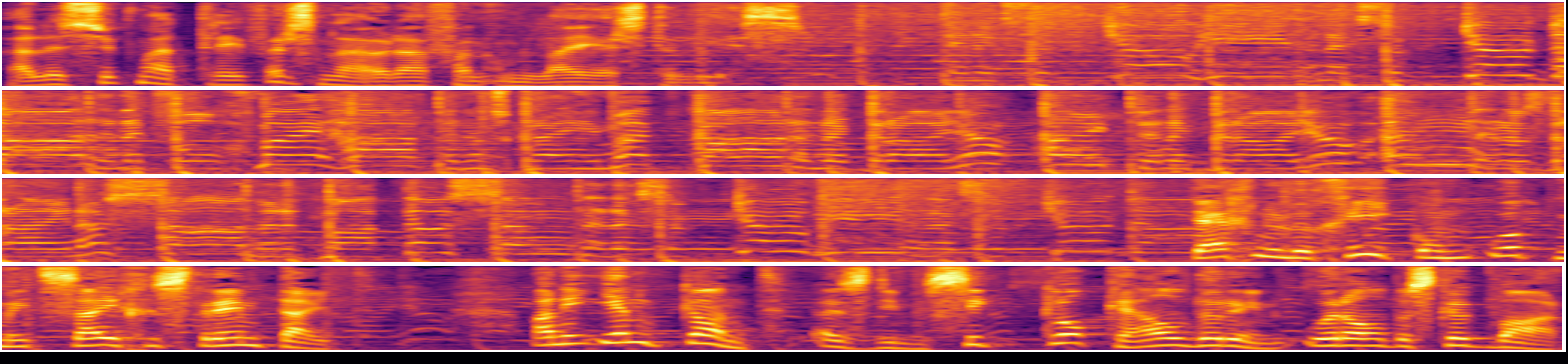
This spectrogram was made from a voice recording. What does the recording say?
Hulle soek maar treffers nou daarvan om leiers te wees. En ek soek jou hier en ek soek jou daar en ek volg my hart en ons kry mekaar en ek draai jou uit en ek draai jou in en ons draai nou saam en dit maak nou sin en ek soek jou hier en ek soek jou daar. Tegnologie kom ook met sy gestremdheid. Aan die een kant is die musiek klokhelder en oral beskikbaar,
